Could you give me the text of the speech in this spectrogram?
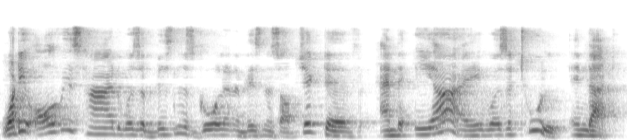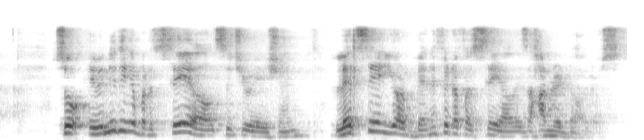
What you always had was a business goal and a business objective, and the AI was a tool in that. So, when you think about a sales situation, let's say your benefit of a sale is $100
